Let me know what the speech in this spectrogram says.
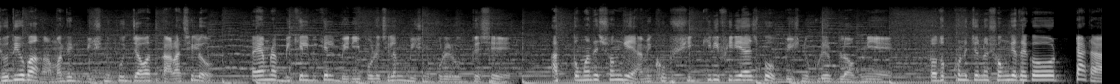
যদিও বা আমাদের বিষ্ণুপুর যাওয়ার তাড়া ছিল, তাই আমরা বিকেল বিকেল বেরিয়ে পড়েছিলাম বিষ্ণুপুরের উদ্দেশ্যে। আর তোমাদের সঙ্গে আমি খুব শিগগিরই ফিরে আসব বিষ্ণুপুরের ব্লগ নিয়ে। ততক্ষণের জন্য সঙ্গে থেকো, টাটা!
